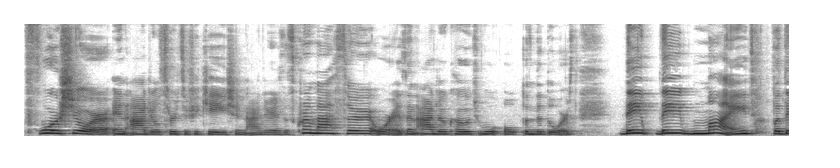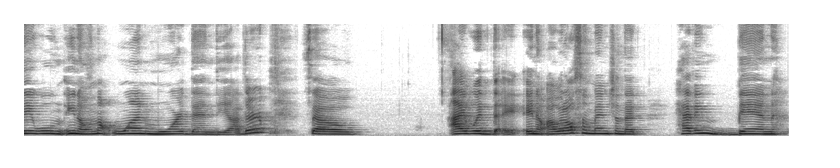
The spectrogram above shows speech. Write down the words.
for sure an agile certification either as a scrum master or as an agile coach will open the doors they they might but they will you know not one more than the other so i would you know i would also mention that having been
